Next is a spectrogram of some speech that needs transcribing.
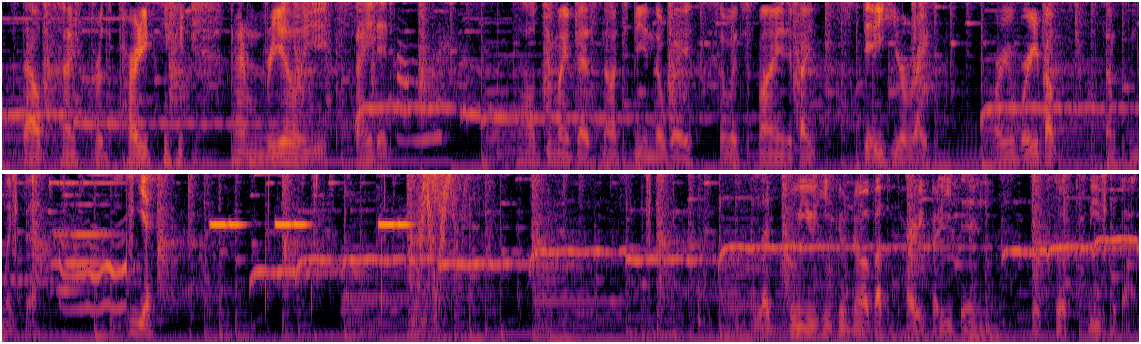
It's about time for the party. I'm really excited. I'll do my best not to be in the way, so it's fine if I stay here, right? Are you worried about something like that? Yes. Let Fuyuhiko know about the party, but he didn't look so pleased about it.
